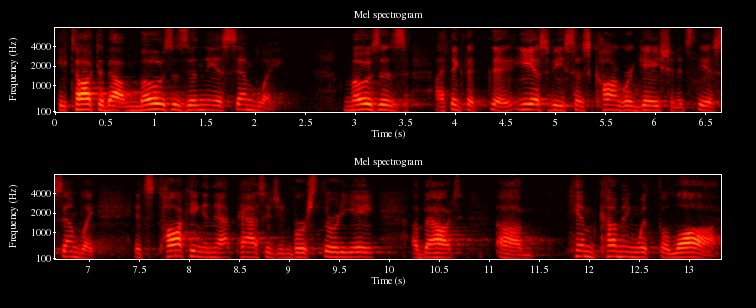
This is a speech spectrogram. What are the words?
He talked about Moses in the assembly. Moses, I think that the ESV says congregation, it's the assembly. It's talking in that passage in verse 38 about um, him coming with the law.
